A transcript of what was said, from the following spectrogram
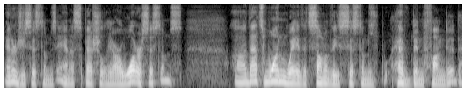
energy systems, and especially our water systems. Uh, that's one way that some of these systems have been funded.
